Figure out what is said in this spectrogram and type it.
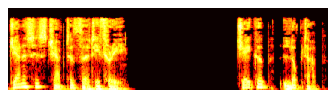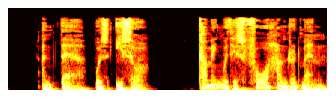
Genesis chapter 33 Jacob looked up, and there was Esau, coming with his four hundred men.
